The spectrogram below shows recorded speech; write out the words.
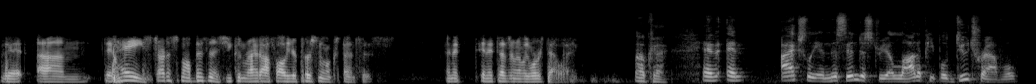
that um, that hey, start a small business, you can write off all your personal expenses, and it and it doesn't really work that way. Okay, and and actually in this industry, a lot of people do travel.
